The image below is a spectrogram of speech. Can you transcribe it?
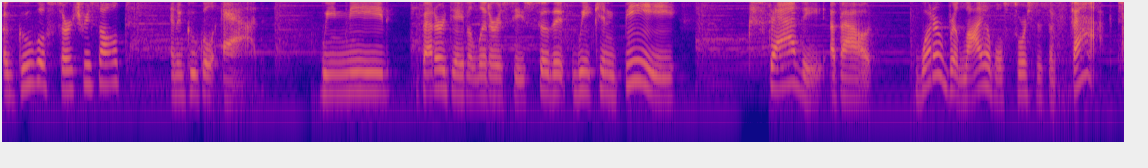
a Google search result and a Google ad. We need better data literacy so that we can be savvy about what are reliable sources of fact.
